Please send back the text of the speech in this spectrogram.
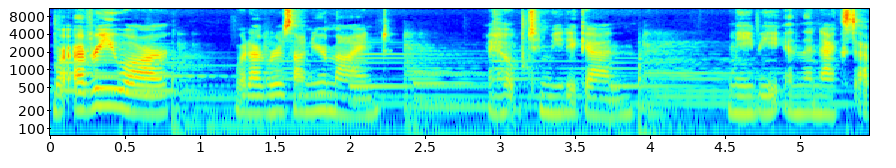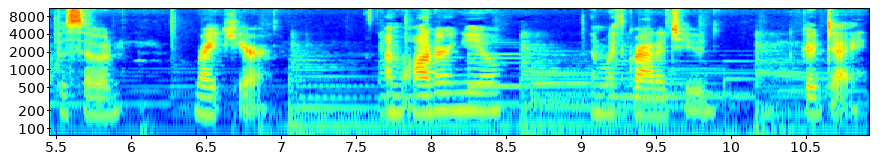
Wherever you are, whatever is on your mind, I hope to meet again, maybe in the next episode, right here. I'm honoring you, and with gratitude, good day.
